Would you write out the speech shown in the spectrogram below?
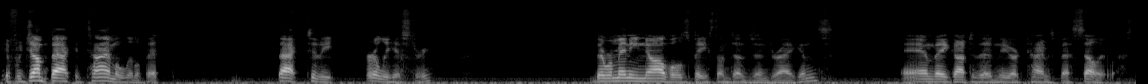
If we jump back in time a little bit, back to the early history, there were many novels based on Dungeons and Dragons, and they got to the New York Times bestseller list.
